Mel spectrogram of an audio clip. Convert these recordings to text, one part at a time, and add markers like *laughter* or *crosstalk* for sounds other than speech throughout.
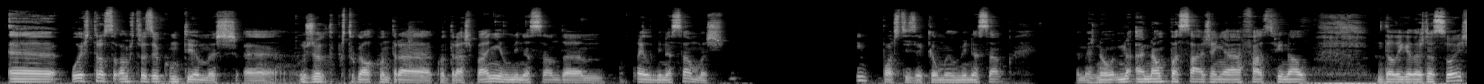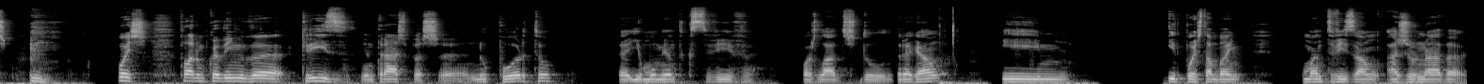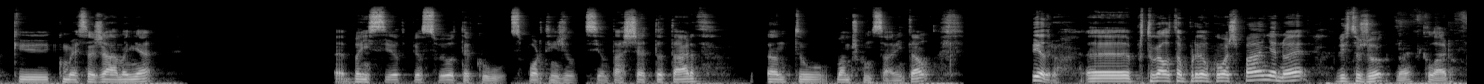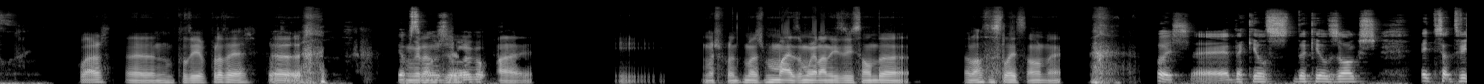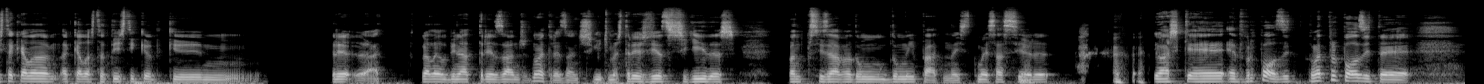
uh, hoje trouxe, vamos trazer como temas uh, o jogo de Portugal contra, a, contra a Espanha, a eliminação da. A eliminação, mas. Sim, posso dizer que é uma eliminação. Mas não, a não passagem à fase final da Liga das Nações. *clears throat* Depois, falar um bocadinho da crise, entre aspas, uh, no Porto e o momento que se vive aos lados do Dragão. E, e depois também uma antevisão à jornada que começa já amanhã, bem cedo, penso eu, até que o Sporting Gil Vicente às 7 da tarde. Portanto, vamos começar então. Pedro, uh, Portugal então perdeu com a Espanha, não é? Viste o jogo, não é? Claro. Claro, uh, não podia perder. Uh, *laughs* um grande jogo, jogo pá, e, mas pronto, mas mais uma grande exibição da, da nossa *laughs* seleção, não é? Pois, é daqueles, daqueles jogos. É interessante, viste aquela, aquela estatística de que hum, ah, Portugal é eliminado 3 anos, não é 3 anos seguidos, mas 3 vezes seguidas quando precisava de um, de um empate. Né? Isto começa a ser. *laughs* Eu acho que é, é de propósito. Não é de propósito, é,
